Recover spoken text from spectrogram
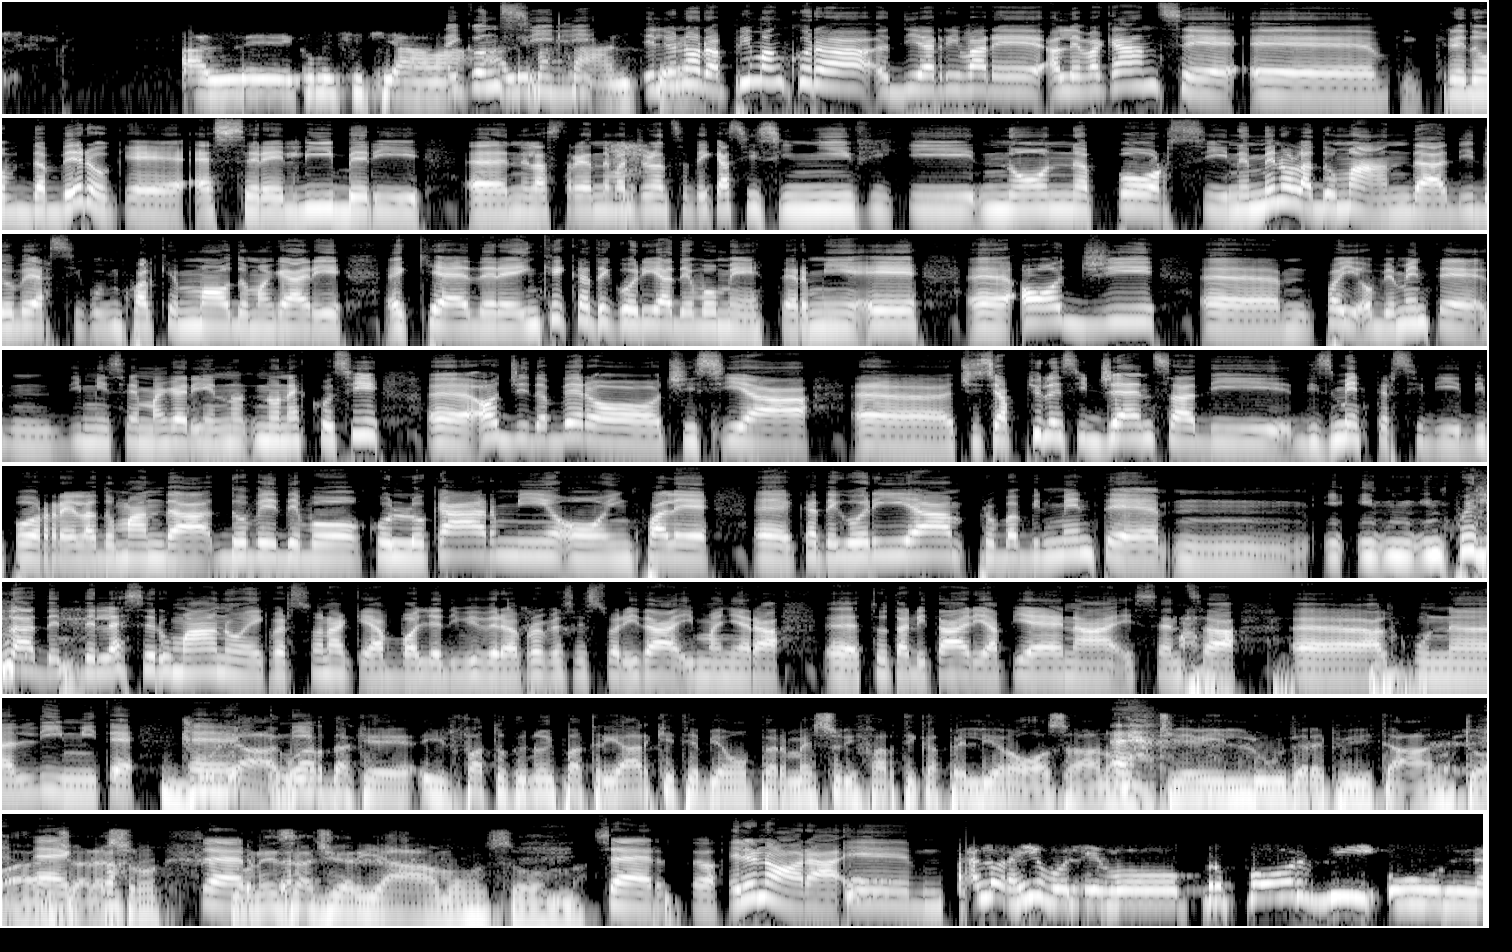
alle come si chiama? ai Alle consigli. vacanze. Eleonora, prima ancora di arrivare alle vacanze, eh, credo davvero che essere liberi eh, nella stragrande maggioranza dei casi significhi non porsi nemmeno la domanda di doversi in qualche modo magari eh, chiedere in che categoria devo mettermi e eh, oggi, ehm, poi ovviamente mh, dimmi se magari non- non è così, eh, oggi davvero ci sia, eh, ci sia più l'esigenza di, di smettersi di, di porre la domanda dove devo collocarmi o in quale eh, categoria, probabilmente mh, in, in- in quella de- dell'essere umano e persona che ha voglia di vivere la propria sessualità in maniera eh, totalitaria, piena e senza eh, alcun limite. Giulia, Eh, quindi- guarda che il fatto che noi patriarchi ti abbiamo permesso di farti i capelli rosa non ti devi illudere più di tanto. eh. Ecco, Cioè, adesso non, certo. non esageriamo, insomma. Certo. Eleonora, ehm, Allora io volevo proporvi un,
